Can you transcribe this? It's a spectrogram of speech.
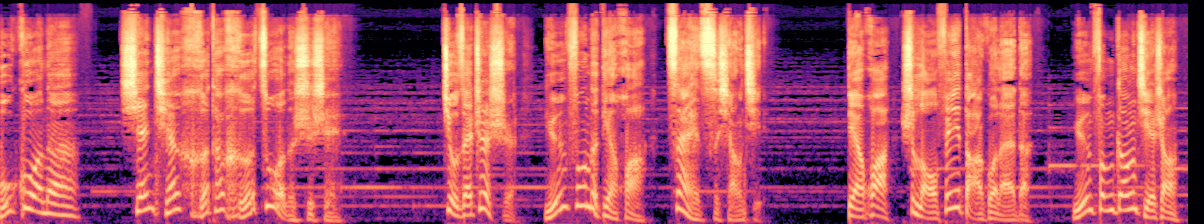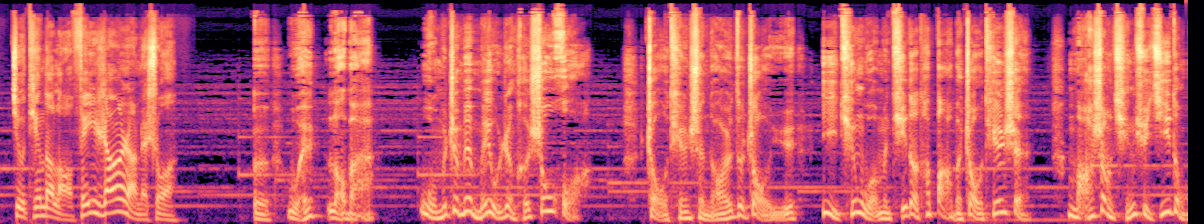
不过呢，先前和他合作的是谁？就在这时，云峰的电话再次响起，电话是老飞打过来的。云峰刚接上。就听到老飞嚷嚷着说：“呃，喂，老板，我们这边没有任何收获。赵天胜的儿子赵宇一听我们提到他爸爸赵天胜，马上情绪激动，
